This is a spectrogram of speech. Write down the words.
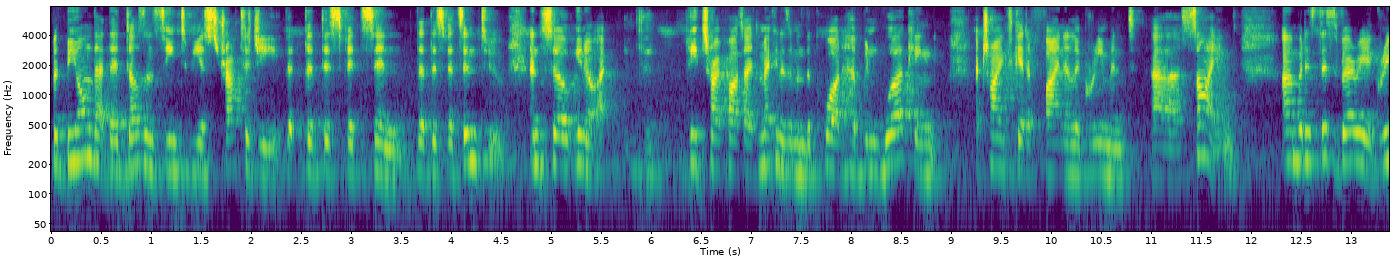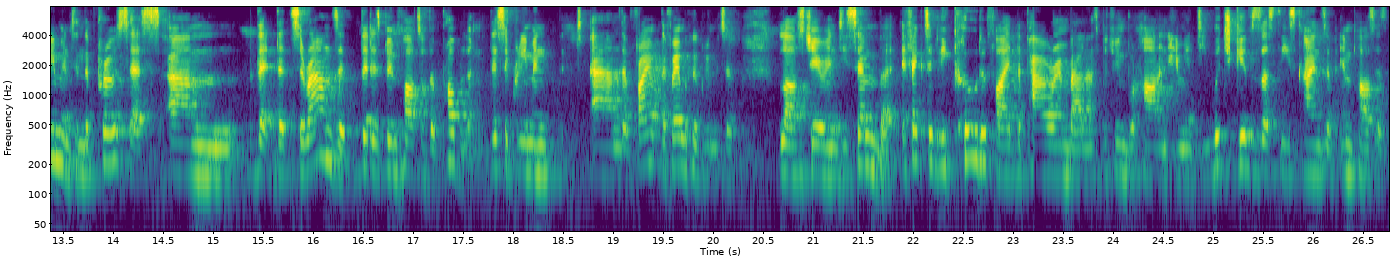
But beyond that, there doesn't seem to be a strategy that, that this fits in that this fits into. And so you know. The tripartite mechanism and the Quad have been working at trying to get a final agreement uh, signed. Um, but it's this very agreement in the process um, that, that surrounds it that has been part of the problem. This agreement, um, the, the framework agreement of last year in December, effectively codified the power imbalance between Burhan and Hemeti, which gives us these kinds of impulses,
